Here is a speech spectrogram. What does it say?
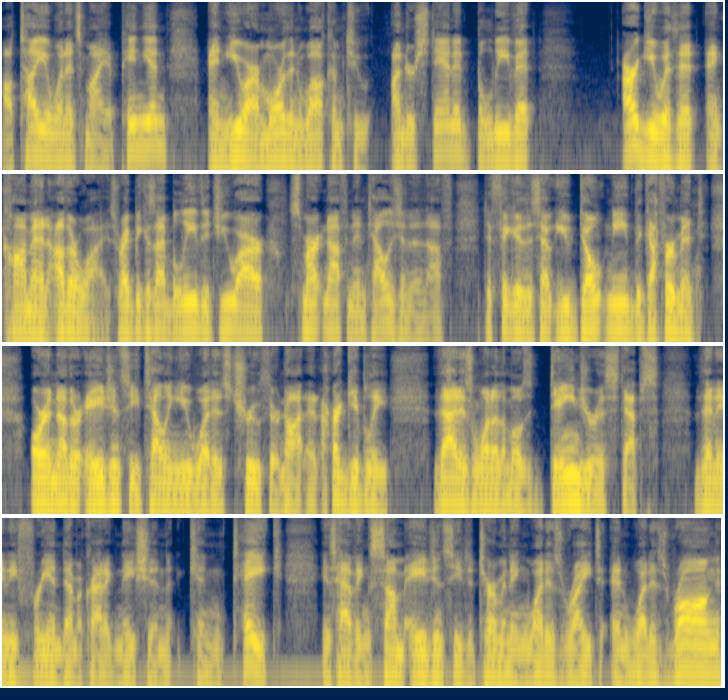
I'll tell you when it's my opinion, and you are more than welcome to understand it, believe it, argue with it, and comment otherwise, right? Because I believe that you are smart enough and intelligent enough to figure this out. You don't need the government or another agency telling you what is truth or not. And arguably, that is one of the most dangerous steps than any free and democratic nation can take is having some agency determining what is right and what is wrong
